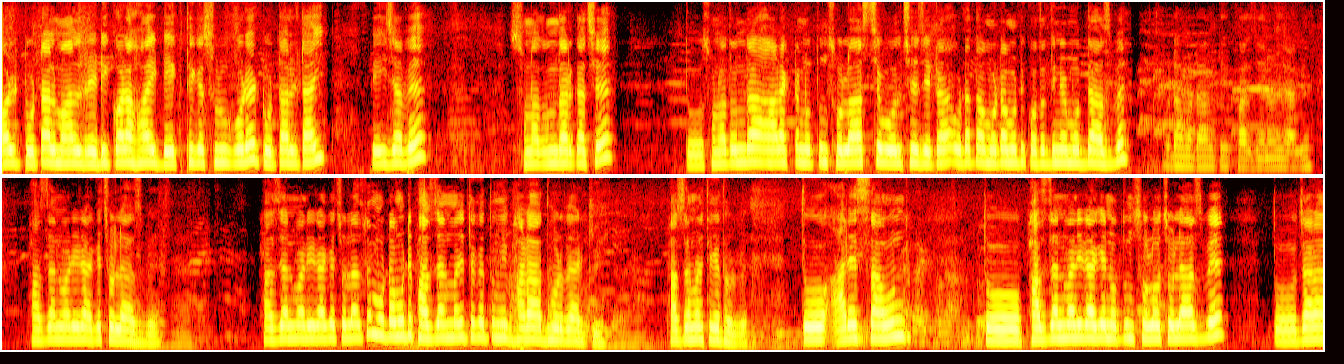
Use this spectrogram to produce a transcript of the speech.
অল টোটাল মাল রেডি করা হয় ডেক থেকে শুরু করে টোটালটাই পেয়ে যাবে। সনাতনদার কাছে। তো সনাতনদা আর একটা নতুন সোলো আসছে বলছে যেটা ওটা তা মোটামুটি কত দিনের মধ্যে আসবে? ওটা মোটামুটি ফার্স্ট জানুয়ারির আগে। ফার্স্ট জানুয়ারির আগে চলে আসবে। ফার্স্ট জানুয়ারির আগে চলে আসবে মোটামুটি ফার্স্ট জানুয়ারি থেকে তুমি ভাড়া ধরবে আর কি। ফার্স্ট জানুয়ারি থেকে ধরবে। তো আর এস সাউন্ড তো ফার্স্ট জানুয়ারির আগে নতুন সোলো চলে আসবে। তো যারা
